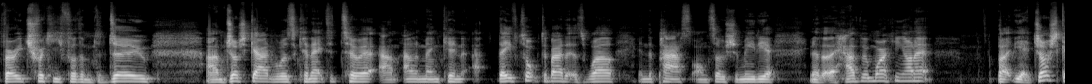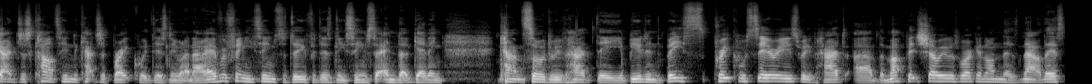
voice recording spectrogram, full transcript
Very tricky for them to do. Um, Josh Gad was connected to it. Um, Alan Menken, they've talked about it as well in the past on social media. You know that they have been working on it. But yeah, Josh Gad just can't seem to catch a break with Disney right now. Everything he seems to do for Disney seems to end up getting cancelled. We've had the Beauty and the Beast prequel series. We've had uh, the Muppet show he was working on. There's now this.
